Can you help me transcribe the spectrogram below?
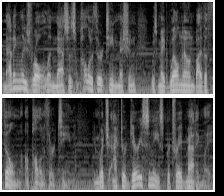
Mattingly's role in NASA's Apollo 13 mission was made well known by the film Apollo 13, in which actor Gary Sinise portrayed Mattingly,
